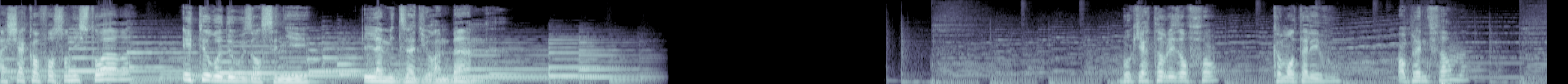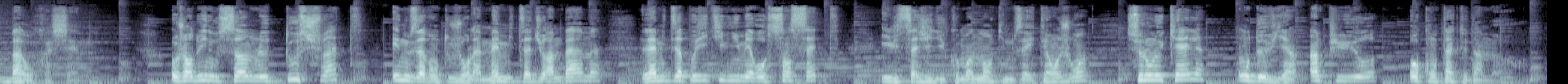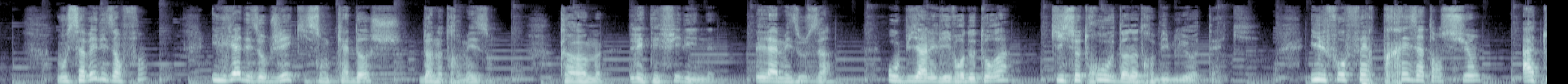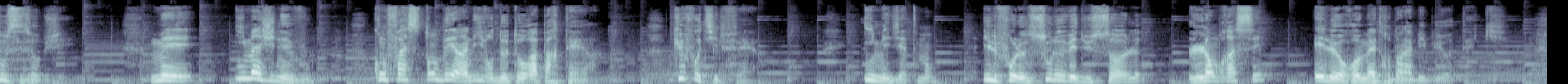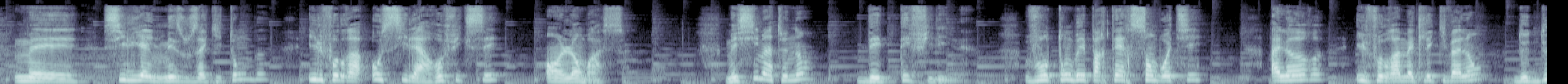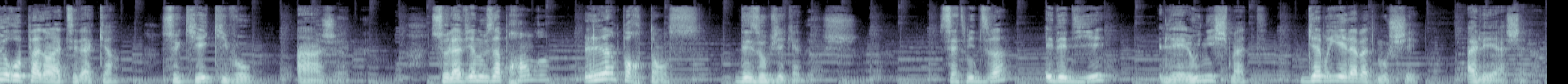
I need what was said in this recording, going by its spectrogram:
À chaque enfant son histoire est heureux de vous enseigner la mitzvah du Rambam. Bokertov les enfants, comment allez-vous? En pleine forme? Baruch Hashem. Aujourd'hui nous sommes le 12 Shvat et nous avons toujours la même mitzvah du Rambam, la mitzvah positive numéro 107. Il s'agit du commandement qui nous a été enjoint, selon lequel on devient impur contact d'un mort. Vous savez les enfants, il y a des objets qui sont kadosh dans notre maison, comme les téphilines, la mezouza, ou bien les livres de Torah qui se trouvent dans notre bibliothèque. Il faut faire très attention à tous ces objets. Mais imaginez-vous qu'on fasse tomber un livre de Torah par terre. Que faut-il faire? Immédiatement, il faut le soulever du sol, l'embrasser et le remettre dans la bibliothèque. Mais s'il y a une mezouza qui tombe, il faudra aussi la refixer en l'embrassant. Mais si maintenant des téphilines vont tomber par terre sans boîtier, alors il faudra mettre l'équivalent de deux repas dans la tzedaka, ce qui équivaut à un jeûne. Cela vient nous apprendre l'importance des objets kadosh. Cette mitzvah est dédiée les Nishmat, Gabriela Batmoshe, Aléa Shalom.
